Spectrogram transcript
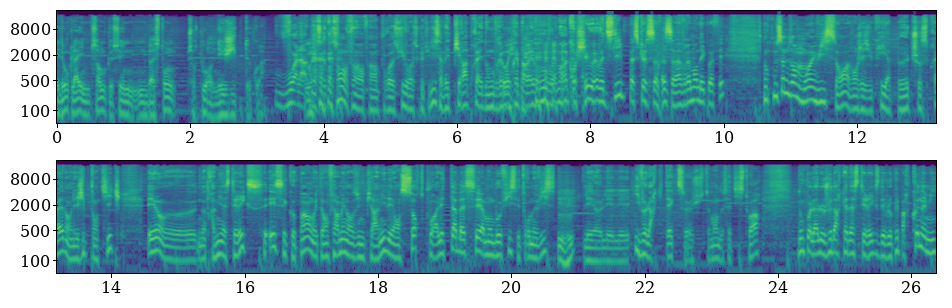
Et donc là il me semble que c'est une, une baston surtout en Égypte quoi. Voilà, de toute façon, enfin, enfin, pour suivre ce que tu dis, ça va être pire après. Donc vraiment, Oui. préparez-vous, vraiment accrochez-vous à votre slip parce que ça va, ça va vraiment décoiffer. Donc nous sommes en moins 800 avant Jésus-Christ à peu de choses près dans l'Égypte antique. Et euh, notre ami Astérix et ses copains ont été enfermés dans une pyramide et en sortent pour aller tabasser à mon beau-fils et Tournevis, Mhm. les, euh, les, les evil architects euh, justement de cette histoire. Donc voilà, le jeu d'arcade Astérix développé par Konami.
